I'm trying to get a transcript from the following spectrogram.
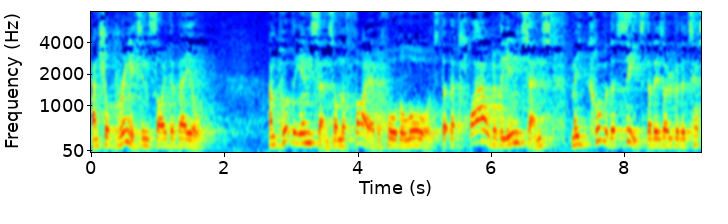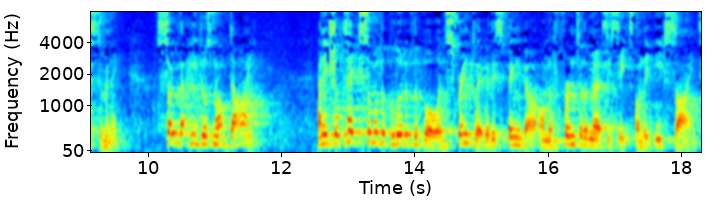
and shall bring it inside the veil and put the incense on the fire before the Lord, that the cloud of the incense may cover the seat that is over the testimony. so that he does not die. And he shall take some of the blood of the bull and sprinkle it with his finger on the front of the mercy seat on the east side.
